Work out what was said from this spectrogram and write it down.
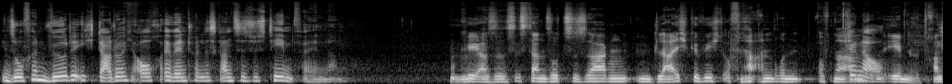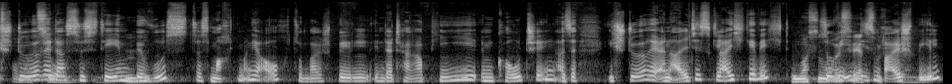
Insofern würde ich dadurch auch eventuell das ganze System verändern. Okay, also es ist dann sozusagen ein Gleichgewicht auf einer anderen, auf einer genau. anderen Ebene. Ich störe das System mhm. bewusst, das macht man ja auch, zum Beispiel in der Therapie, im Coaching. Also ich störe ein altes Gleichgewicht, um so wie in diesem Beispiel,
